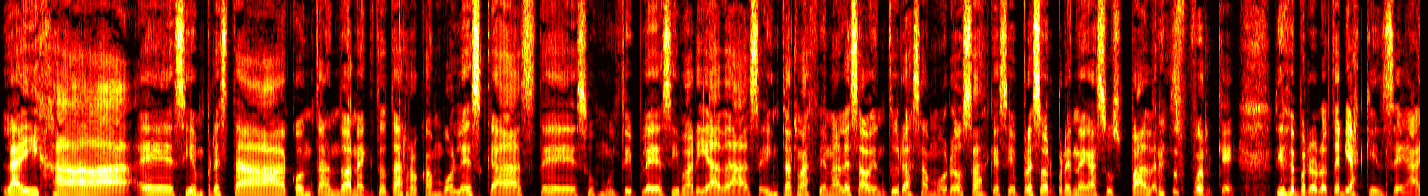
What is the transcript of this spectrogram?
La hija eh, siempre está contando anécdotas rocambolescas de sus múltiples y variadas e internacionales aventuras amorosas que siempre sorprenden a sus padres porque dice, pero no tenías 15 años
